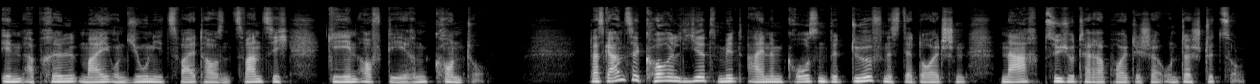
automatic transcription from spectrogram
in April, Mai und Juni 2020 gehen auf deren Konto. Das Ganze korreliert mit einem großen Bedürfnis der Deutschen nach psychotherapeutischer Unterstützung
